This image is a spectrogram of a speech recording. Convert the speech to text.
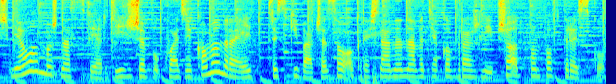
Śmiało można stwierdzić, że w układzie Common Rail wtryskiwacze są określane nawet jako wrażliwsze od pompowtrysków.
